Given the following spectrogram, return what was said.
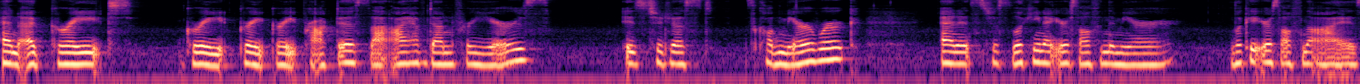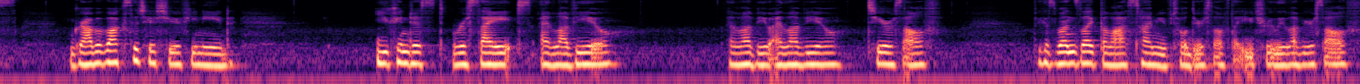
And a great, great, great, great practice that I have done for years is to just, it's called mirror work. And it's just looking at yourself in the mirror, look at yourself in the eyes, grab a box of tissue if you need. You can just recite, I love you, I love you, I love you to yourself. Because when's like the last time you've told yourself that you truly love yourself?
